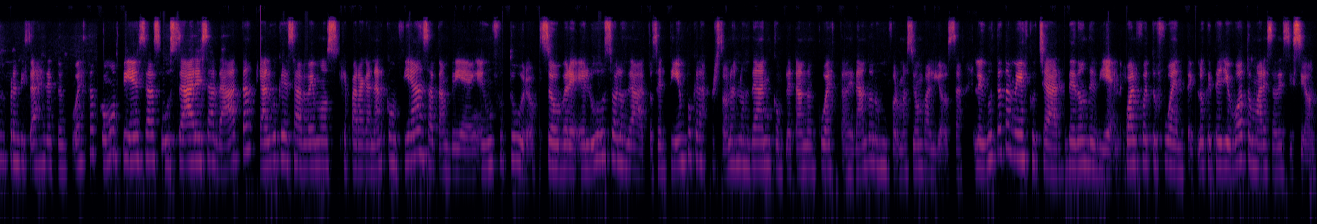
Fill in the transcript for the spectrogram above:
esos aprendizajes de tu encuesta? ¿Cómo piensas usar esa data? Algo que sabemos que para ganar confianza también en un futuro sobre el uso de los datos, el tiempo que las personas nos dan completando encuestas, de dándonos información valiosa. Le gusta también escuchar de dónde viene, cuál fue tu fuente, lo que te llevó a tomar esa decisión.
